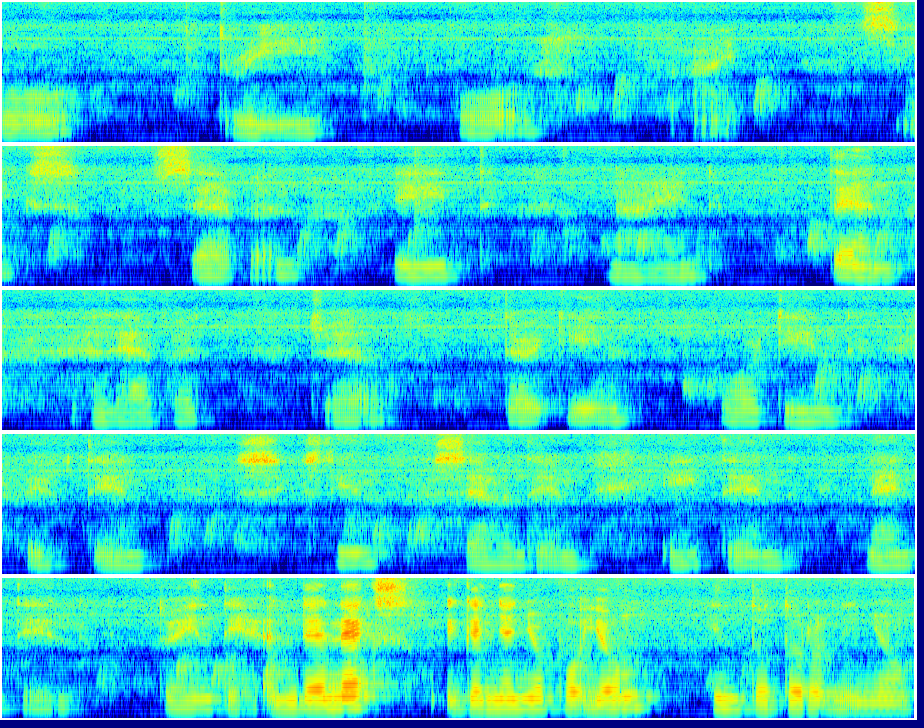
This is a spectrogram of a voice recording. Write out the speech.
2, 3, 4, 5, 6, 7, 8, 9, 10, 11, 12, 13, 14, 15, 16, 17, 18, 19, 20. And then next, iganyan nyo po yung hintuturo ninyo.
